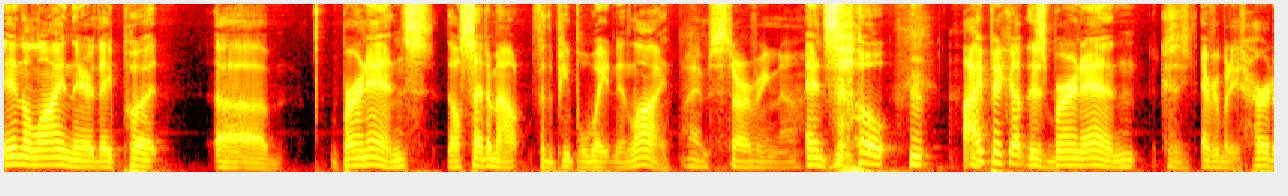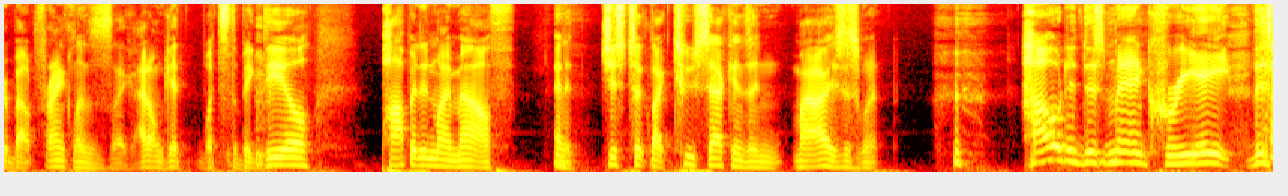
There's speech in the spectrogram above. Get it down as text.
in the line there they put uh, burn ends. They'll set them out for the people waiting in line. I am starving now. And so I pick up this burn end because everybody's heard about Franklin's. It's like, I don't get what's the big deal. Pop it in my mouth. And it just took like two seconds and my eyes just went, How did this man create this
